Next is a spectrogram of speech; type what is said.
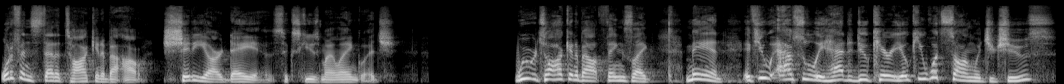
What if instead of talking about how shitty our day is, excuse my language, we were talking about things like, man, if you absolutely had to do karaoke, what song would you choose?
